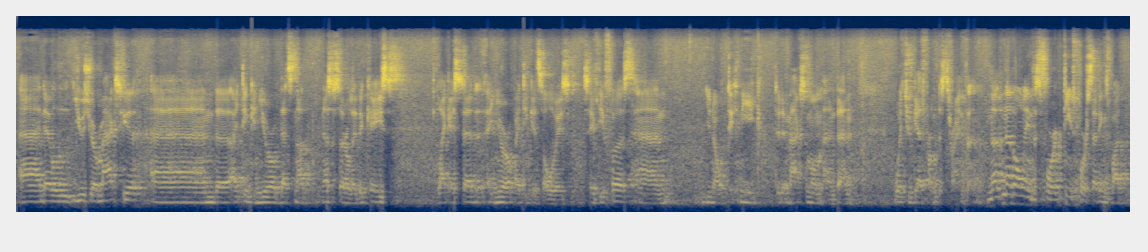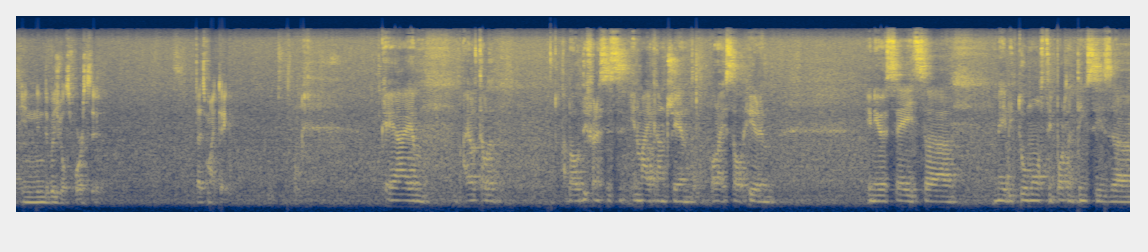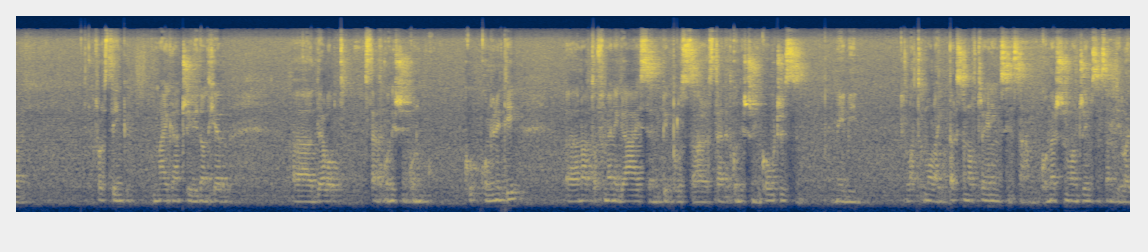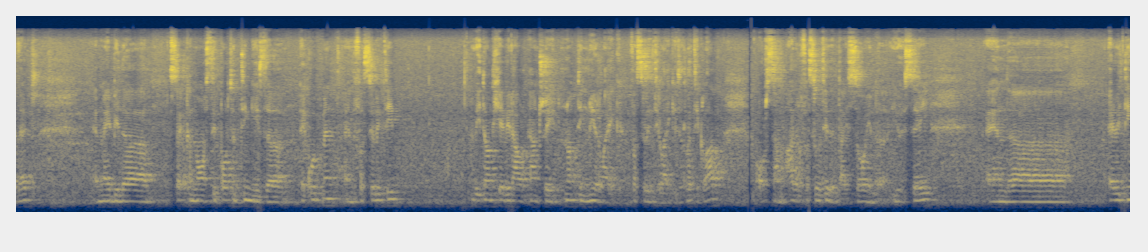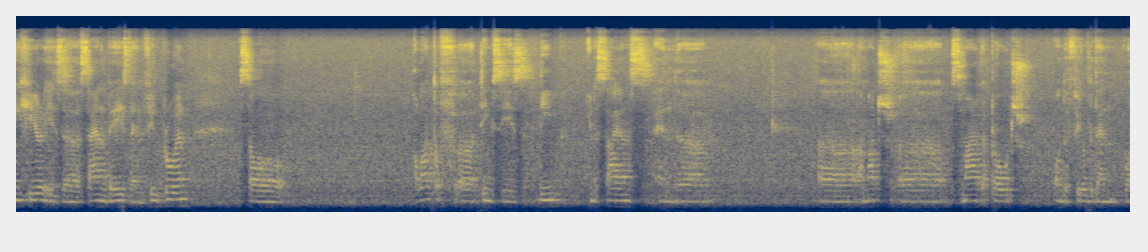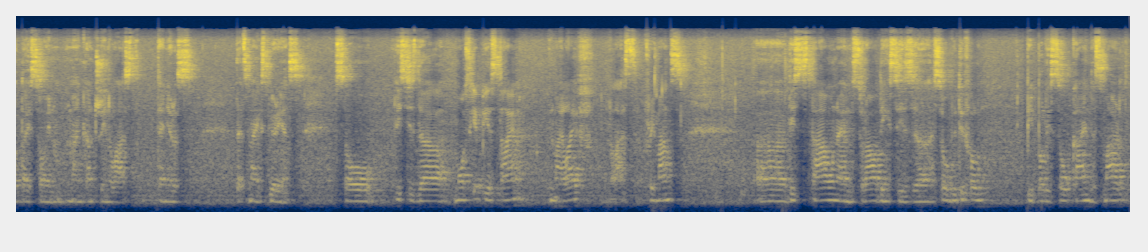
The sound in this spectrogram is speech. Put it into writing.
and they will use your max here and uh, I think in Europe that's not necessarily the case like I said in Europe I think it's always safety first and you know technique to the maximum and then what you get from the strength. Not, not only in the sport team sport settings but in individual sports too. That's my take. Okay i am i'll tell about differences in my country and what i saw here in in usa it's uh, maybe two most important things is uh, first thing in my country we don't have uh, developed strength conditioning community uh, not of many guys and people are standard conditioning coaches, maybe a lot more like personal trainings in some commercial gyms and something like that. And maybe the second most important thing is the equipment and facility. We don't have in our country nothing near like facility like is athletic club or some other facility that I saw in the USA. And uh, everything here is uh, science based and field proven. So a lot of uh, things is deep in the science and uh, uh, a much uh, smart approach on the field than what I saw in my country in the last 10 years. That's my experience. So this is the most happiest time in my life in the last three months. Uh, this town and surroundings is uh, so beautiful. People is so kind and smart.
